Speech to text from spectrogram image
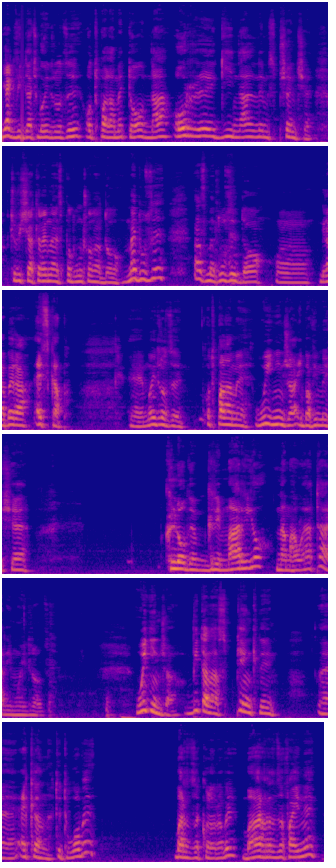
jak widać, moi drodzy, odpalamy to na oryginalnym sprzęcie. Oczywiście Atarena jest podłączona do Meduzy, a z Meduzy do e, Grabera Escape. E, moi drodzy, odpalamy Wii Ninja i bawimy się klodem gry Mario na małe Atari, moi drodzy. Wii Ninja. Wita nas piękny e, ekran tytułowy. Bardzo kolorowy, bardzo fajny.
